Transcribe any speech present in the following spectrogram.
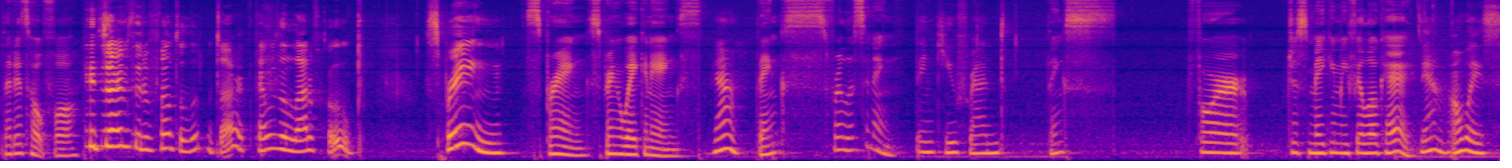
That is hopeful. At times it felt a little dark. That was a lot of hope. Spring. Spring, spring awakenings. Yeah. Thanks for listening. Thank you, friend. Thanks for just making me feel okay. Yeah, always.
